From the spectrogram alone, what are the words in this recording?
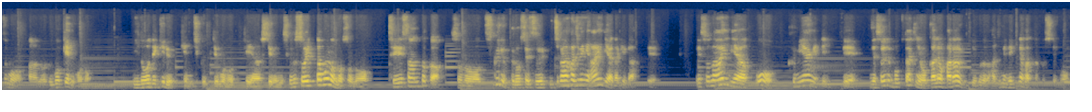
つもあの動けるもの、移動できる建築っていうものを提案してるんですけど、そういったもののその生産とか、その作るプロセス、一番初めにアイデアだけがあって、でそのアイデアを組み上げていって、でそれで僕たちにお金を払うっていうことが初めできなかったとしても、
